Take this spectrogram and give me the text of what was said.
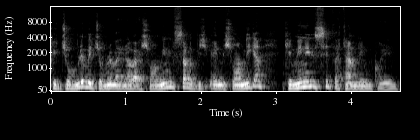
که جمله به جمله من اینا برای شما می نویسم و به شما میگم که می نویسید و تمرین می‌کنید.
